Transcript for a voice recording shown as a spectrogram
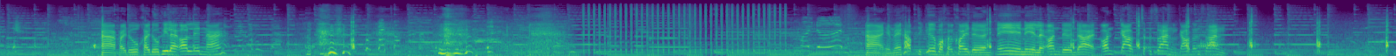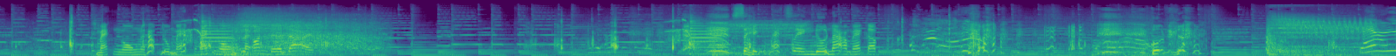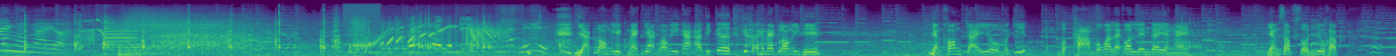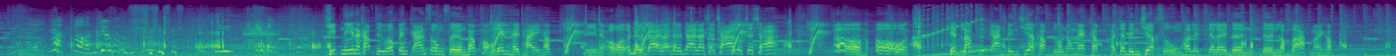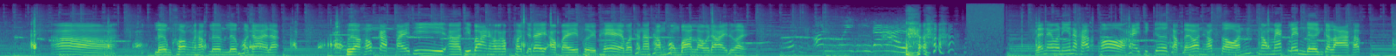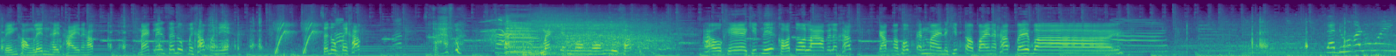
อ่าคอยดูคอยดูพี่ไลออนเล่นนะค่อยเดิน อ่าเห็นไหมครับทิกเกอร์บอกค่อย ๆ เดิน นี่นี่ไลออนเดินได้ออนก้าวสั้นๆก้าวสั้นๆแม็กงงนะครับ ดูแม็กแม็กงงไลออนเดินได้ เซ็งแม็กเซ็งดูหน้าแม็กครับ พูดไม่ได้แล้วมันเล่นยังไงอะเล่นไปกันนี่นี่อยากร้องอีกแม็กอยากร้องอีกอะอะทิกเกอร์ทิกเกอร์ให้แม็กร้องอีกที ยังคล่องใจอยู่เมื่อกี้บอกถามบอกว่าไลออนเล่นได้ยังไง ยังสับสนอยู่ครับทักสอนอยู่ คลิปนี้นะครับถือว่าเป็นการส่งเสริมครับของเล่นไทยๆครับนี่นะโอ้โอ้เดินได้แล้วเดินได้แล้วช้าๆลูกช้าๆโอ้โอ้เคล็ดลับคือการดึงเชือกครับดูน้องแม็กครับเขาจะดึงเชือกสูงเขาเลยจะเลยเดินเดินลำบากหน่อยครับอ่าเริ่มคล่องแล้วครับ เริ่มเริ่มพอได้แล้วเผื่อเขากลับไปที่อ่าที่บ้านเขาครับเขาจะได้เอาไปเผยแพร่วัฒนธรรมของบ้านเราได้ด้วยโอ้ผมอ้อนวิ่งได้ และในวันนี้นะครับพ่อให้ทิกเกอร์กับไลออนครับสอนน้องแม็กเล่นเดินกะลาครับ เป็นของเล่นไทยๆนะครับ แม็กเล่นสนุกไหมครับวันนี้ สนุกไหมครับครับแม็กยังงงๆอยู่ครับเอาโอเคคลิปนี้ขอตัวลาไปแล้วครับ กลับมาพบกันใหม่ในคลิปต่อไปนะครับบ๊ายบายจะดูกันวิ่ง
